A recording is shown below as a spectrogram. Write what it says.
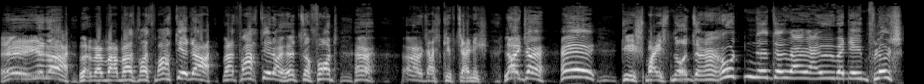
Hey, ihr da! Was, was macht ihr da? Was macht ihr da? Hört sofort! Äh, äh, das gibt's ja nicht! Leute! Hey! Die schmeißen unsere Routen äh, über den Fluss!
